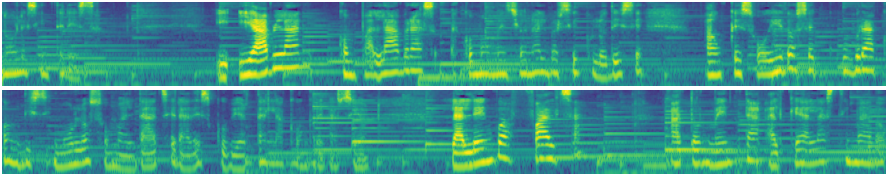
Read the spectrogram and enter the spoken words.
no les interesa. Y hablan con palabras, como menciona el versículo, dice, aunque su oído se cubra con disimulo, su maldad será descubierta en la congregación. La lengua falsa atormenta al que ha lastimado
